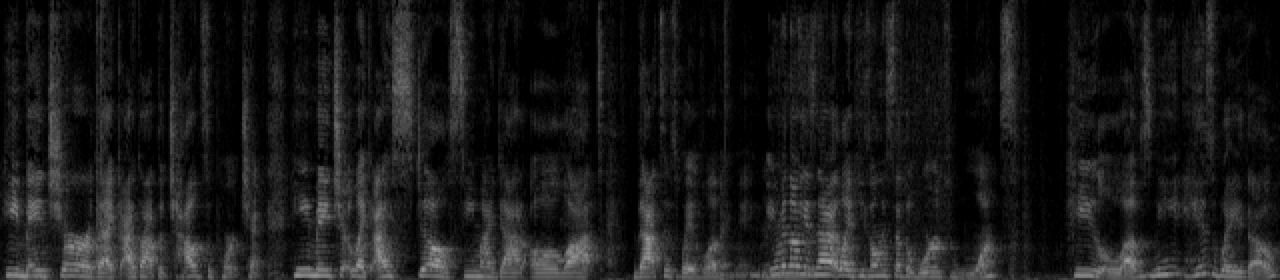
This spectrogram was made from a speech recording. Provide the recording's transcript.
He mm-hmm. made sure that like, I got the child support check. He made sure like I still see my dad a lot. That's his way of loving me. Even though mm-hmm. he's not like he's only said the words once he loves me. His way, though,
